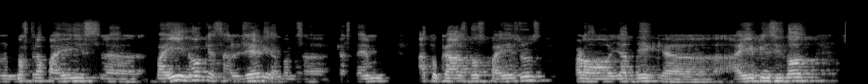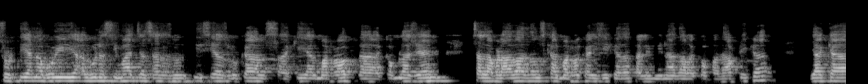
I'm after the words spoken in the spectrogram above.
el nostre país eh, veí, no? que és Algèria, doncs, eh, que estem a tocar els dos països, però ja et dic, eh, ahir fins i tot sortien avui algunes imatges a les notícies locals aquí al Marroc de com la gent celebrava doncs, que el Marroc hagi quedat eliminada a la Copa d'Àfrica, ja que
